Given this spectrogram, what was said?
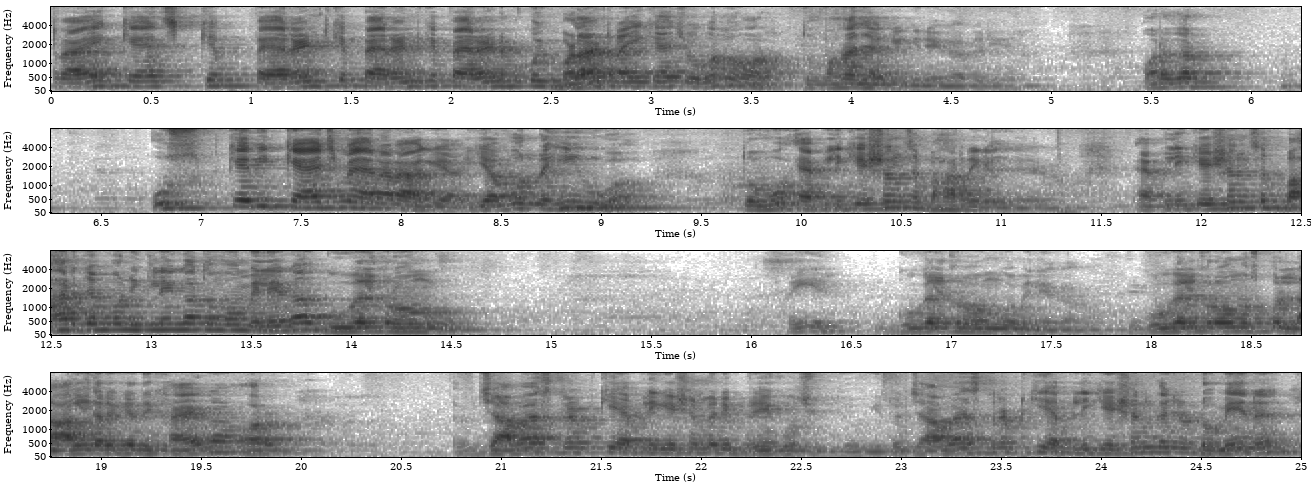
ट्राई कैच के पेरेंट के पेरेंट के पेरेंट में कोई बड़ा ट्राई कैच होगा ना और तो वहाँ जाके गिरेगा फिर ये। और अगर उसके भी कैच में एरर आ गया, या वो नहीं हुआ तो वो एप्लीकेशन से बाहर निकल जाएगा। एप्लीकेशन से बाहर जब वो निकलेगा तो वो मिलेगा गूगल क्रोम को। सही है? गूगल क्रोम को मिलेगा वो। गूगल क्रोम उसको लाल करके दिखाएगा और जावा स्क्रिप्ट की एप्लीकेशन मेरी ब्रेक हो चुकी होगी। तो जावा स्क्रिप्ट की एप्लीकेशन का जो डोमेन है,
